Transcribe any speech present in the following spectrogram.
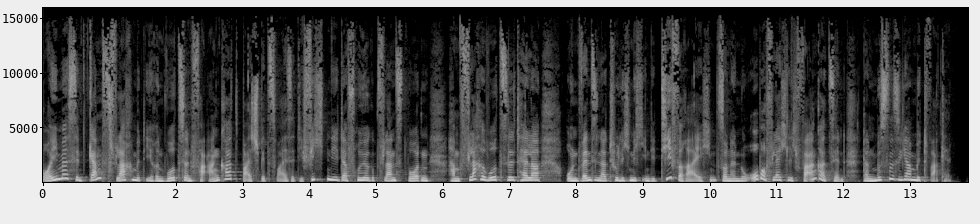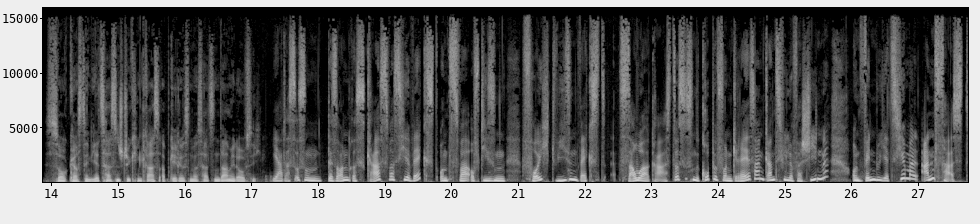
Bäume sind ganz flach mit ihren Wurzeln verankert, beispielsweise die Fichten, die da früher gepflanzt wurden, haben flache Wurzelteller und wenn sie natürlich nicht in die Tiefe reichen, sondern nur oberflächlich verankert sind, dann müssen sie ja mitwackeln. So, Kerstin, jetzt hast du ein Stückchen Gras abgerissen. Was hat's denn damit auf sich? Ja, das ist ein besonderes Gras, was hier wächst. Und zwar auf diesen Feuchtwiesen wächst Sauergras. Das ist eine Gruppe von Gräsern, ganz viele verschiedene. Und wenn du jetzt hier mal anfasst,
